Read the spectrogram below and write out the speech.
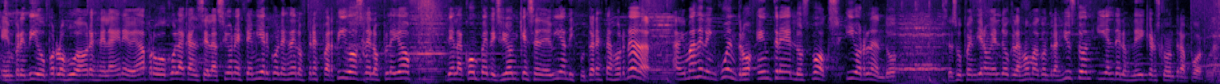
emprendido por los jugadores de la NBA provocó la cancelación este miércoles de los tres partidos de los playoffs de la competición que se debían disputar esta jornada. Además del encuentro entre los Bucks y Orlando, se suspendieron el de Oklahoma contra Houston y el de los Lakers contra Portland.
